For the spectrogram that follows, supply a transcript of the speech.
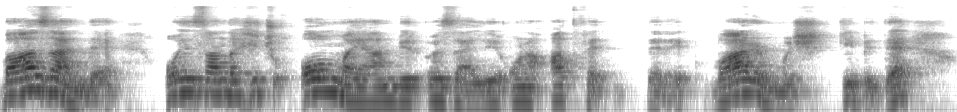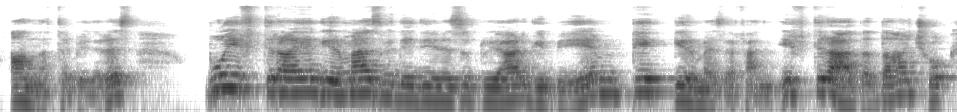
Bazen de o insanda hiç olmayan bir özelliği ona atfederek varmış gibi de anlatabiliriz. Bu iftiraya girmez mi dediğinizi duyar gibiyim. Pek girmez efendim. İftirada daha çok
